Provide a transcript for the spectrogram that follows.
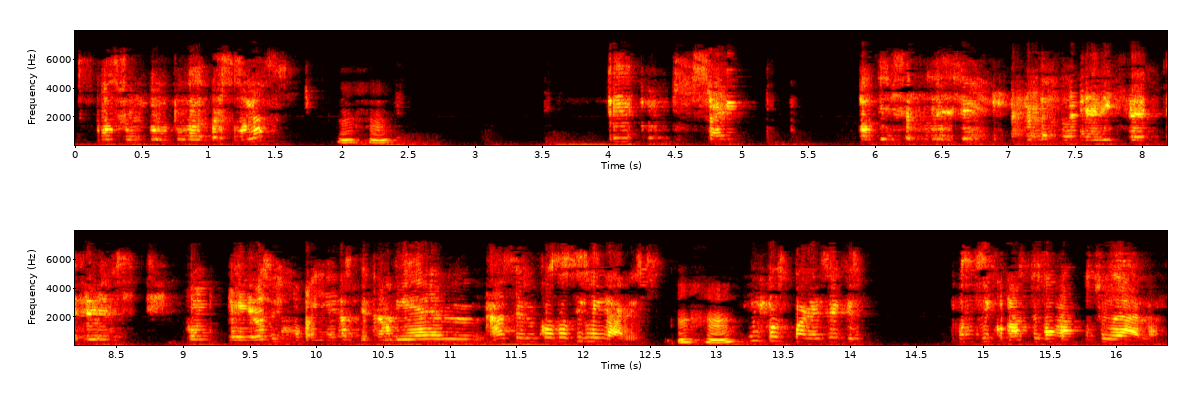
somos un grupo de personas. Que diferentes compañeros y compañeras que también hacen cosas similares. Y pues parece que si conoces a Marco Ciudadano.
